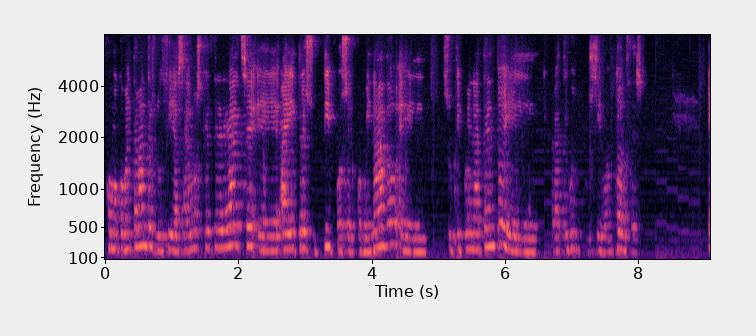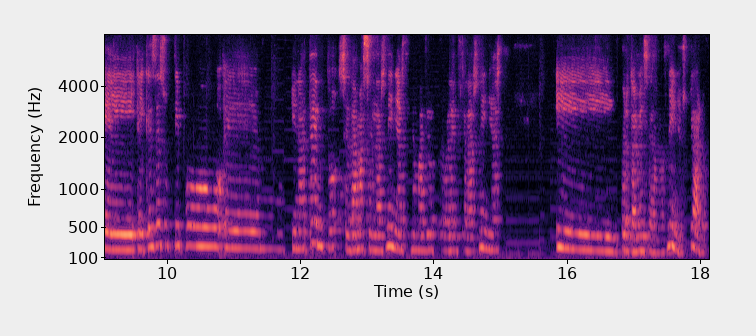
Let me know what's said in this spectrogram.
como comentaba antes Lucía, sabemos que el TDAH eh, hay tres subtipos, el combinado, el subtipo inatento y el hiperactivo impulsivo. Entonces, el, que es de subtipo inatento se da más en las niñas, tiene mayor prevalencia en las niñas, pero también se dan los niños, claro.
